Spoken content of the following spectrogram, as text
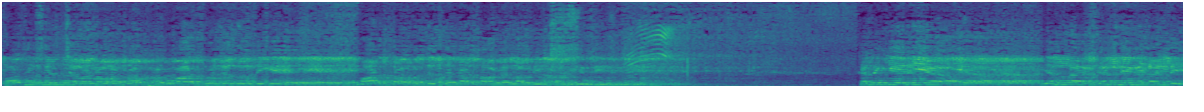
ಪಥಸಂಚಲನವನ್ನು ಭಗವದ್ಧ್ವಜದೊಂದಿಗೆ ಮಾಡ್ತಾ ಬಂದದ್ದನ್ನು ತಾವೆಲ್ಲ ವೀಕ್ಷಿಸಿದ್ದೀರಿ. ಕಲಿಕೇರಿಯ ಎಲ್ಲ ಗಲ್ಲಿಗಳಲ್ಲಿ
